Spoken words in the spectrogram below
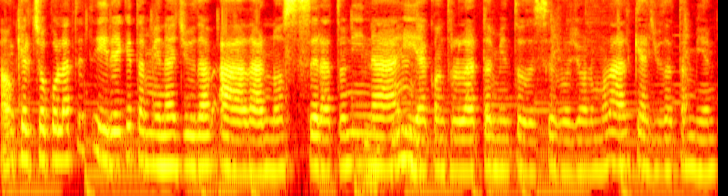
Aunque el chocolate te diré que también ayuda a darnos serotonina y a controlar también todo ese rollo hormonal que ayuda también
